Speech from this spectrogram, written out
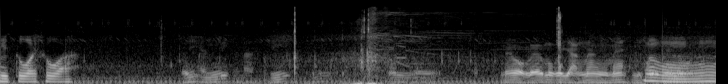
มีตัวชัวร์เฮ้ยนี่นี่นั่นไงแม่บอกแล้วนกกระยางนั่งเห็นไหมมีคอืนให้นกม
